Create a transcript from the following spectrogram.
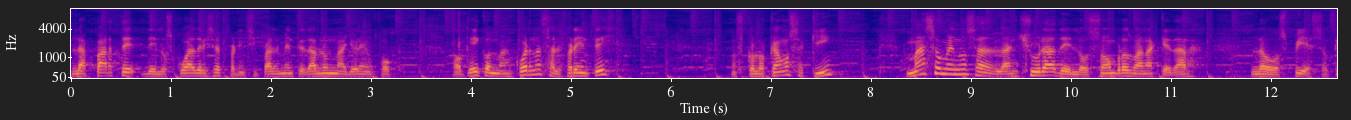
la parte de los cuádriceps, principalmente darle un mayor enfoque. Ok, con mancuernas al frente, nos colocamos aquí, más o menos a la anchura de los hombros van a quedar los pies, ok.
